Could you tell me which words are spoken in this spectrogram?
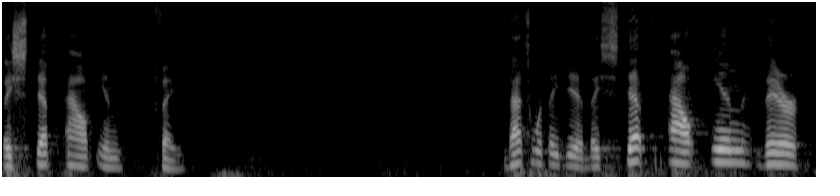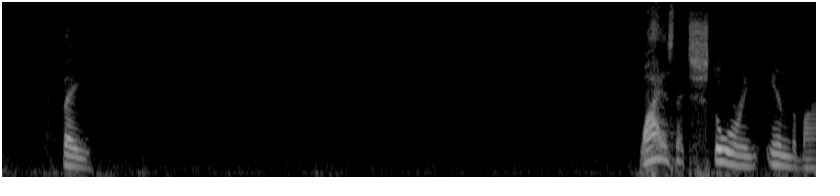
they stepped out in faith. That's what they did. They stepped out in their faith. Why is that story in the Bible?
